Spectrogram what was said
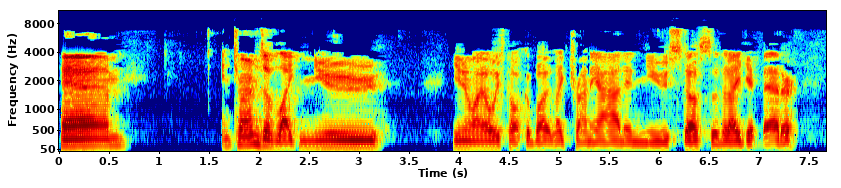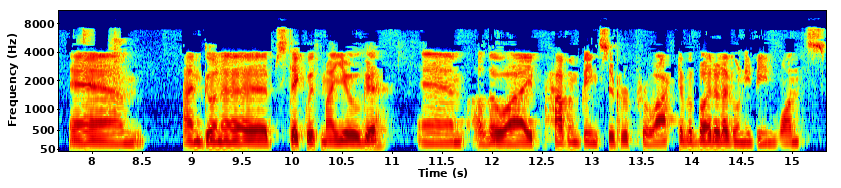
Um, in terms of like new, you know, I always talk about like trying to add in new stuff so that I get better. Um, I'm gonna stick with my yoga. Um, although I haven't been super proactive about it, I've only been once,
